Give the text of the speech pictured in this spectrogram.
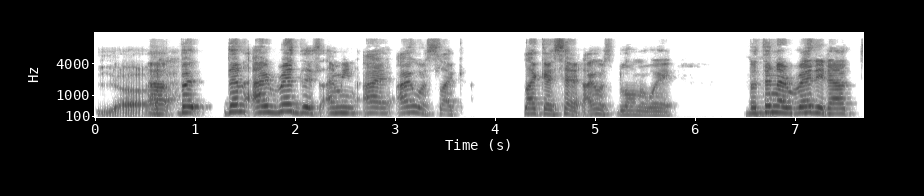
yeah. Uh, but then I read this. I mean, I I was like, like I said, I was blown away. But mm. then I read it out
